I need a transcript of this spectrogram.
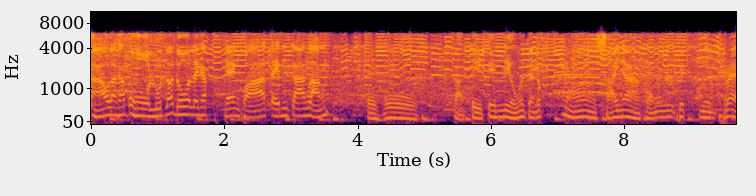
เอาละครับ โอ้โหหลุดแล้วโดนเลยครับแข้งขวาเต็มกลางหลัง โอ้โหกาเตะเต็มเหนียวเหมือนกันครับ มาซ้ายหน้าของเพชรเมืองแพร่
